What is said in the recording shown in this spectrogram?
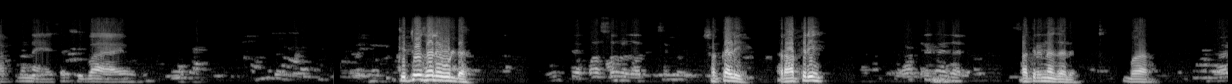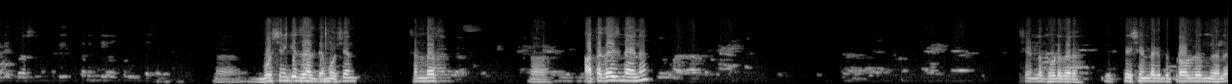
आपको नहीं है सर सुबह आए होंगे किती वेळ झाले उलट्या सकाळी. रात्री? रात्री नाही झाले. बर. मोशन किती झालं मोशन? संडास? हा. आता काहीच नाही ना? पेशंटला थोडं जरा पेशंटला किती प्रॉब्लेम झाला?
